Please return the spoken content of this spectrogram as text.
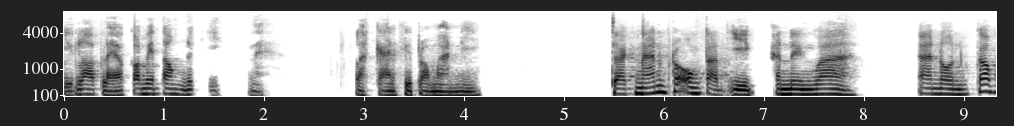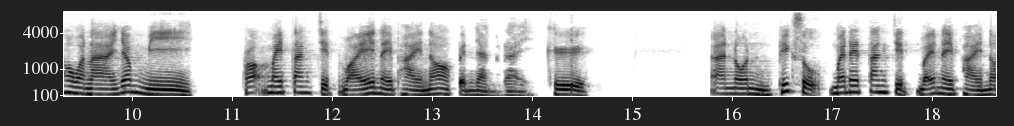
อีกรอบแล้วก็ไม่ต้องนึกอีกนะหลักการคือประมาณนี้ จากนั้นพระองค์ตรัสอีกอันหนึ่งว่า อานนท์ก็ภาวนาย่อมมี เพราะไม่ตั้งจิตไว้ในภายนอกเป็นอย่างไร คือ อานนท์ภิกษุไม่ได้ตั้งจิตไว้ในภายน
